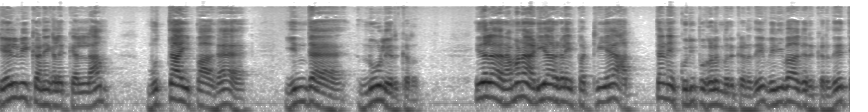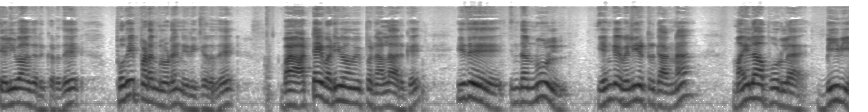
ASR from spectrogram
கேள்வி கணைகளுக்கெல்லாம் முத்தாய்ப்பாக இந்த நூல் இருக்கிறது. இதில் ரமண அடியார்களை பற்றிய அத்தனை குறிப்புகளும் இருக்கிறது விரிவாக இருக்கிறது தெளிவாக இருக்கிறது புகைப்படங்களுடன் இருக்கிறது. வ அட்டை வடிவமைப்பு நல்லா இருக்குது இது இந்த நூல் எங்கே வெளியிட்டிருக்காங்கன்னா மயிலாப்பூரில் பிவி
